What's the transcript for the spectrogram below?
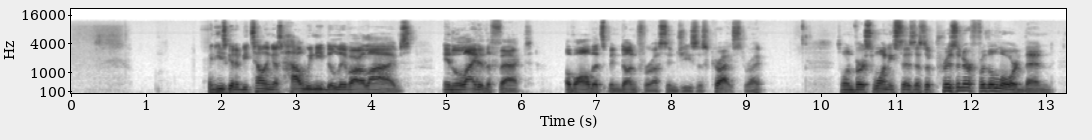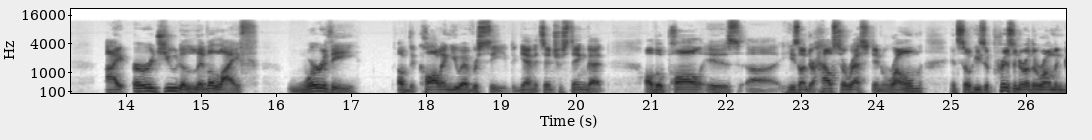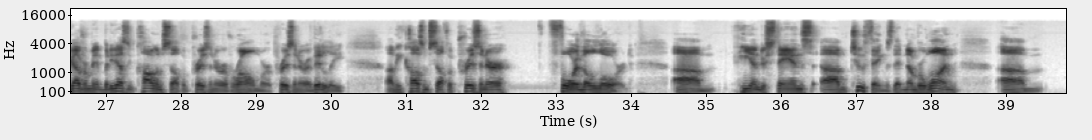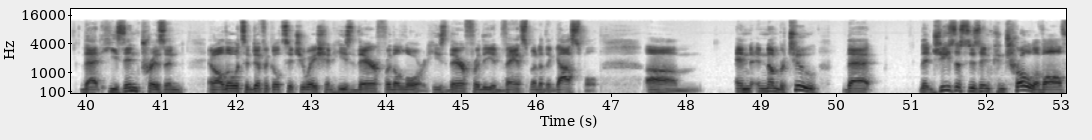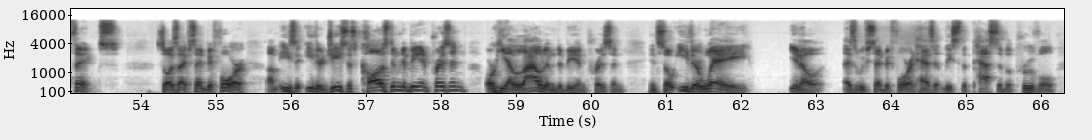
and he's going to be telling us how we need to live our lives in light of the fact of all that's been done for us in Jesus Christ, right? So in verse 1, he says, As a prisoner for the Lord, then, I urge you to live a life worthy of the calling you have received. Again, it's interesting that although Paul is uh, he's under house arrest in Rome, and so he's a prisoner of the Roman government, but he doesn't call himself a prisoner of Rome or a prisoner of Italy. Um, he calls himself a prisoner for the Lord. Um, he understands um, two things that number one, um, that he's in prison. And although it's a difficult situation, he's there for the Lord. He's there for the advancement of the gospel. Um, and, and number two, that that Jesus is in control of all things. So, as I've said before, um, either Jesus caused him to be in prison or he allowed him to be in prison. And so, either way, you know, as we've said before, it has at least the passive approval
